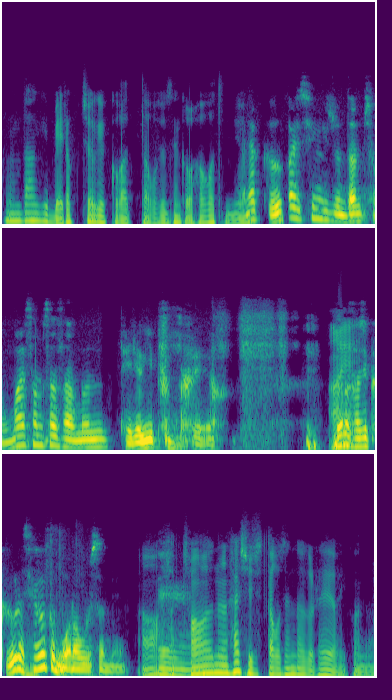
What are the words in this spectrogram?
상당히 매력적일 것 같다고 저는 생각을 하거든요. 만약 그것까지 챙겨준다면 정말 343은 배려 깊은 거예요. 저는 사실 그거는 생각도 못 하고 있었네. 어, 네. 저는 할 수 있다고 생각을 해요, 이거는.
